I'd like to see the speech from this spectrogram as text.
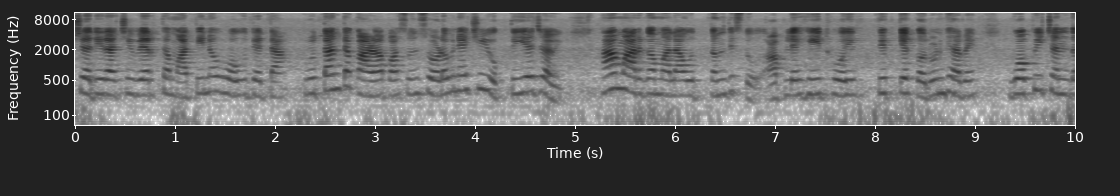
शरीराची व्यर्थ माती न होऊ देता वृत्तांत काळापासून सोडवण्याची युक्ती यजावी हा मार्ग मला उत्तम दिसतो. आपले हित होईल तितके करून घ्यावे. गोपीचंद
